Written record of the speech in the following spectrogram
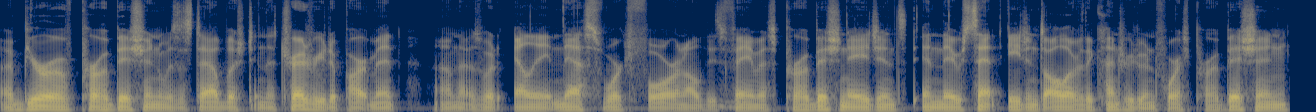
A Bureau of Prohibition was established in the Treasury Department. Um, that was what Eliot Ness worked for, and all these famous prohibition agents. And they sent agents all over the country to enforce prohibition.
